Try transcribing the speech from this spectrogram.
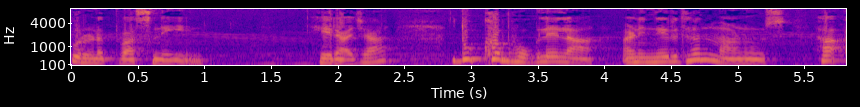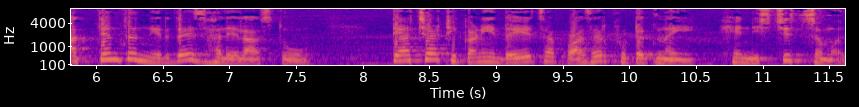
पूर्णत्वास नेईन. हे राजा दुःख भोगलेला आणि निर्धन माणूस हा अत्यंत निर्दय झालेला असतो. त्याच्या ठिकाणी दयेचा पाझर फुटत नाही हे निश्चित समज.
